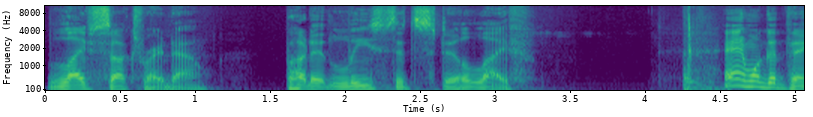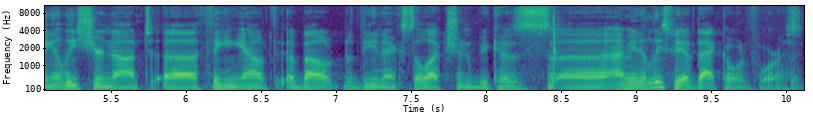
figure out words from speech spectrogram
life sucks right now, but at least it's still life. And one good thing, at least you're not uh, thinking out about the next election because, uh, I mean, at least we have that going for us.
